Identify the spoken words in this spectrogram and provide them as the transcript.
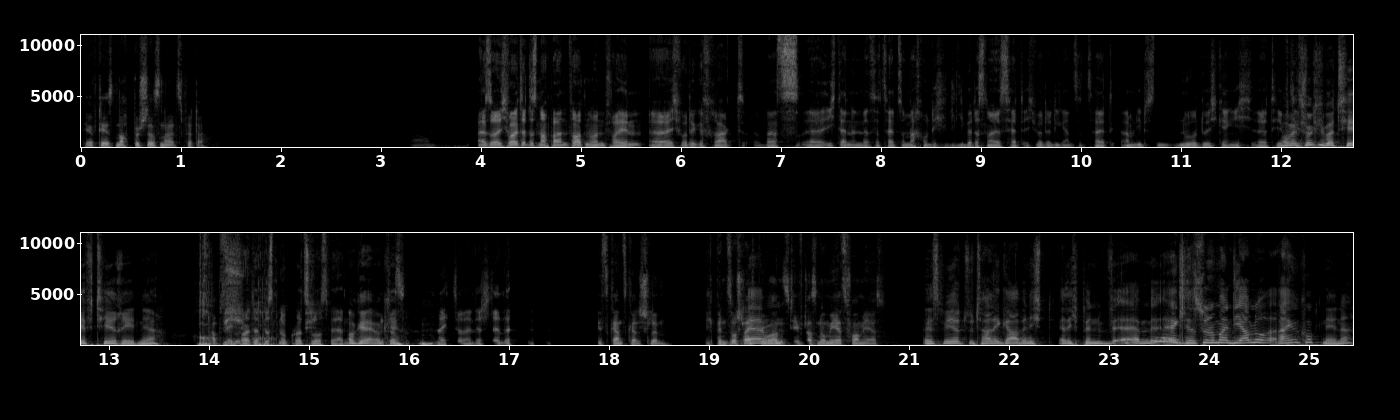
TFT ist noch beschissener als Twitter. Wow. Also ich wollte das noch beantworten von vorhin. Äh, ich wurde gefragt, was äh, ich dann in letzter Zeit so mache und ich liebe das neue Set. Ich würde die ganze Zeit am liebsten nur durchgängig äh, TFT. Wollen wir jetzt wirklich über TFT reden, ja? Absolut. Ich wollte das nur kurz loswerden. Okay, okay. Das reicht schon an der Stelle. Ist ganz, ganz schlimm. Ich bin so schlecht ähm, geworden, Steve, dass Nomi jetzt vor mir ist. Ist mir total egal, wenn ich ehrlich bin. Ähm, eigentlich hast du noch mal in Diablo reingeguckt? Nee, ne?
